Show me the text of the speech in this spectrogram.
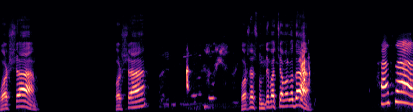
বর্ষা! বর্ষা! বর্ষা শুনতে পাচ্ছ আমার কথা? হ্যাঁ স্যার।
